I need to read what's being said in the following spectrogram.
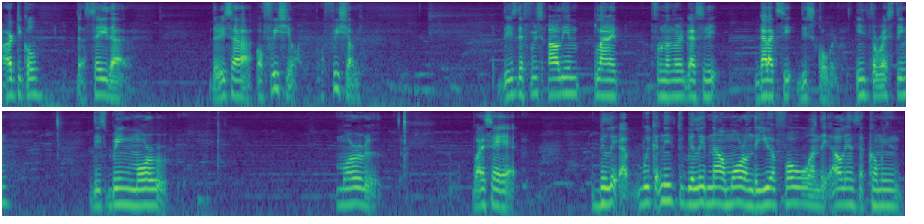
article that say that there is a official officially this is the first alien planet from another galaxy galaxy discovered. Interesting. This bring more more what I say believe uh, we need to believe now more on the UFO and the aliens that come in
